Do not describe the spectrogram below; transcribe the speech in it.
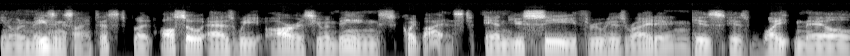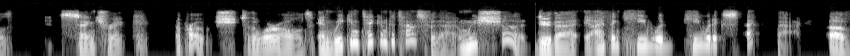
you know, an amazing scientist, but also as we are as human beings, quite biased. And you see through his writing, his, his white male centric approach to the world and we can take him to task for that and we should do that i think he would he would expect that of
